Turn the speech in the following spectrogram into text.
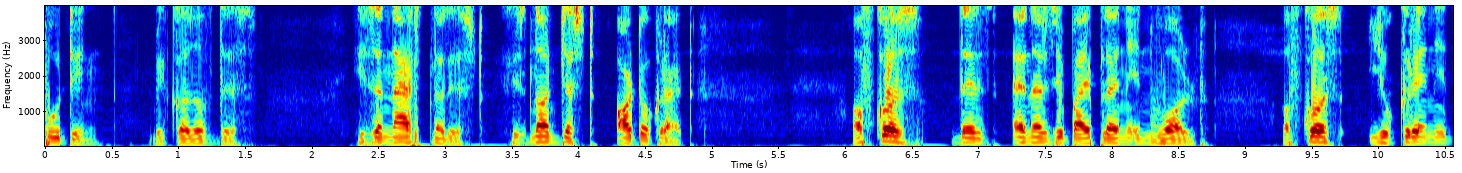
Putin because of this. He's a nationalist. He's not just autocrat. Of course, there's energy pipeline involved. Of course, Ukraine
